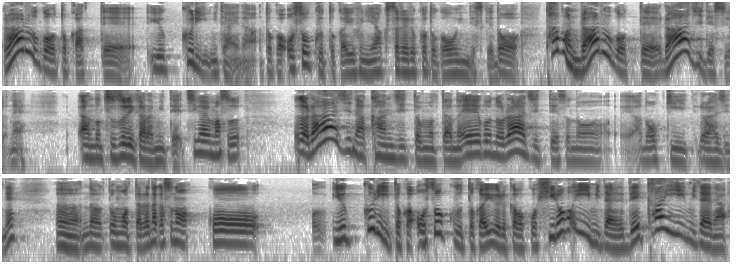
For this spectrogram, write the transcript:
ラルゴとかって、ゆっくりみたいな、とか遅くとかいうふうに訳されることが多いんですけど、多分ラルゴってラージですよね。あの、綴りから見て。違います？だから、ラージな感じと思って、あの、英語のラージって、その、あの、大きいラージね。うん、のと思ったら、なんかその、こう、ゆっくりとか遅くとかいうよりかは、こう、広いみたいな、でかいみたいな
